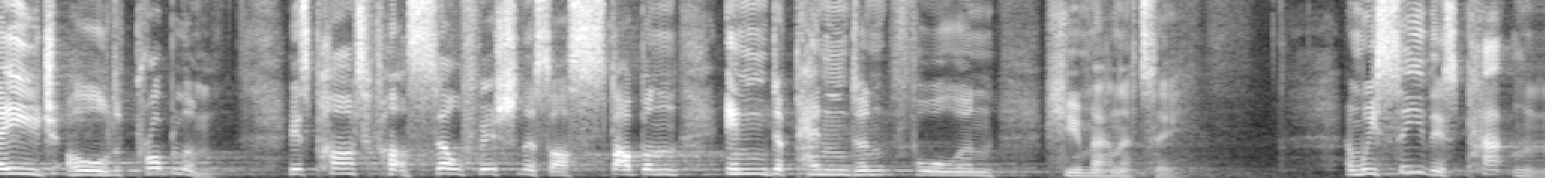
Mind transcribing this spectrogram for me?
age old problem. It's part of our selfishness, our stubborn, independent, fallen humanity. And we see this pattern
